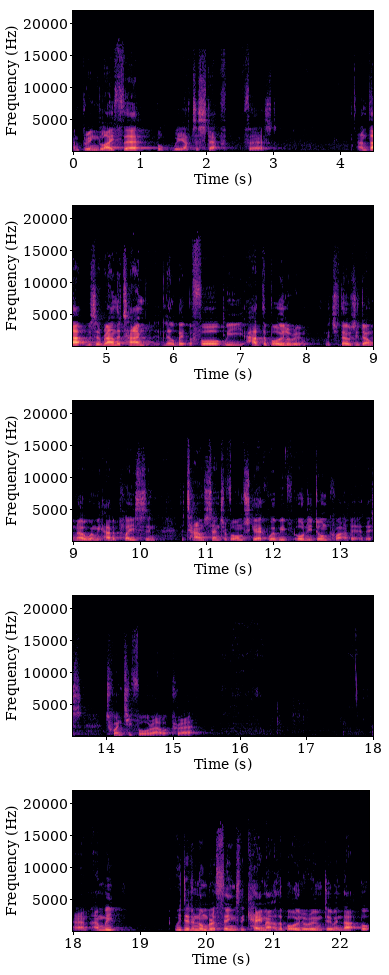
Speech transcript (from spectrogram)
and bring life there, but we had to step first. And that was around the time, a little bit before we had the boiler room, which for those who don't know, when we had a place in the town centre of Ormskirk where we've already done quite a bit of this 24-hour prayer. Um, and we, we did a number of things that came out of the boiler room doing that, but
